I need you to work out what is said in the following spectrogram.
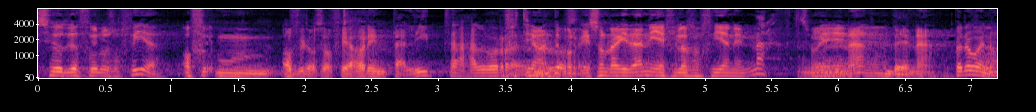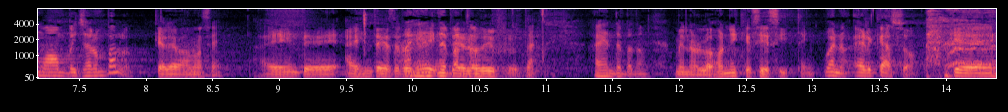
pseudofilosofía. O fi- mm, O filosofías orientalistas, algo raro. efectivamente, no porque sé. eso en realidad ni es filosofía ni es nada. Eso De es, na- de nada. Pero bueno. Vamos a pinchar un palo. ¿Qué le vamos a hacer? Hay gente, hay gente que se lo Hay gente gente que lo disfruta. Hay gente patón. Menos los onis que sí existen. Bueno, el caso, que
